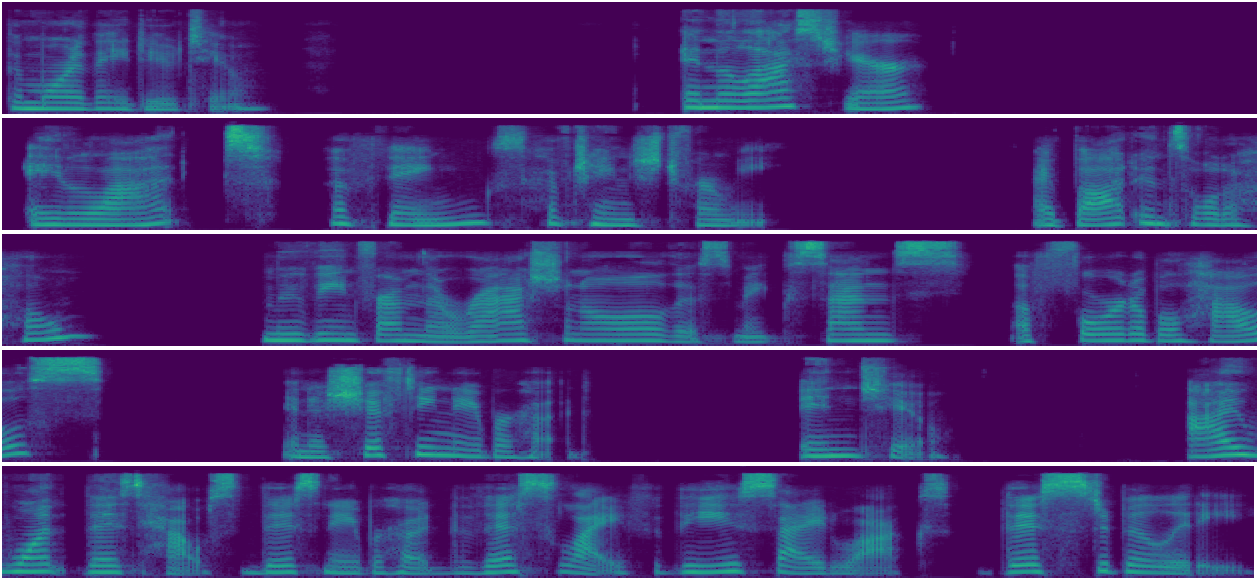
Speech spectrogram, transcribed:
the more they do too. In the last year, a lot of things have changed for me. I bought and sold a home moving from the rational, this makes sense, affordable house in a shifting neighborhood into I want this house, this neighborhood, this life, these sidewalks, this stability.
